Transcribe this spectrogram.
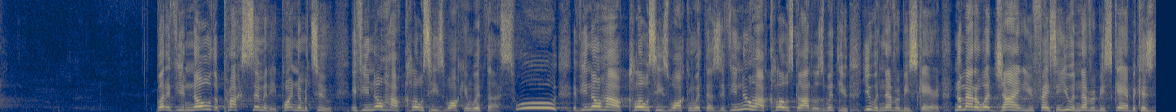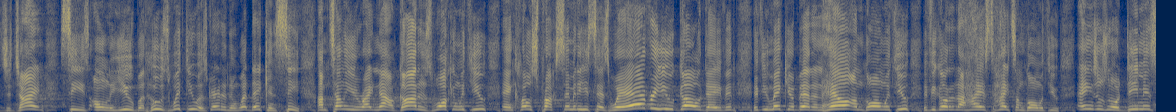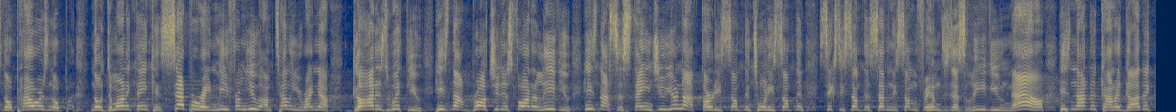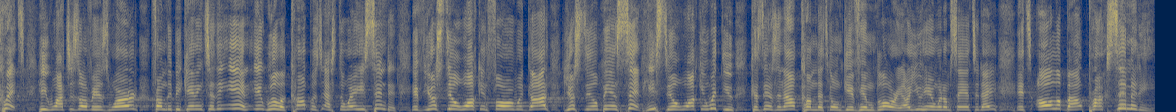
But if you know the proximity, point number two, if you know how close He's walking with us, whoo, if you know how close He's walking with us, if you knew how close God was with you, you would never be scared. No matter what giant you're facing, you would never be scared because the giant sees only you, but who's with you is greater than what they can see. I'm telling you right now, God is walking with you in close proximity. He says, Wherever you go, David, if you make your bed in hell, I'm going with you. If you go to the highest heights, I'm going with you. Angels, no demons, no powers, no, no demonic thing can separate me from you. I'm telling you right now, God is with you. He's not brought you this far to leave you, He's not sustaining sustains you. You're not 30 something, 20 something, 60 something, 70 something for him to just leave you now. He's not the kind of God that quits. He watches over his word from the beginning to the end. It will accomplish. That's the way he sent it. If you're still walking forward with God, you're still being sent. He's still walking with you because there's an outcome that's going to give him glory. Are you hearing what I'm saying today? It's all about proximity.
